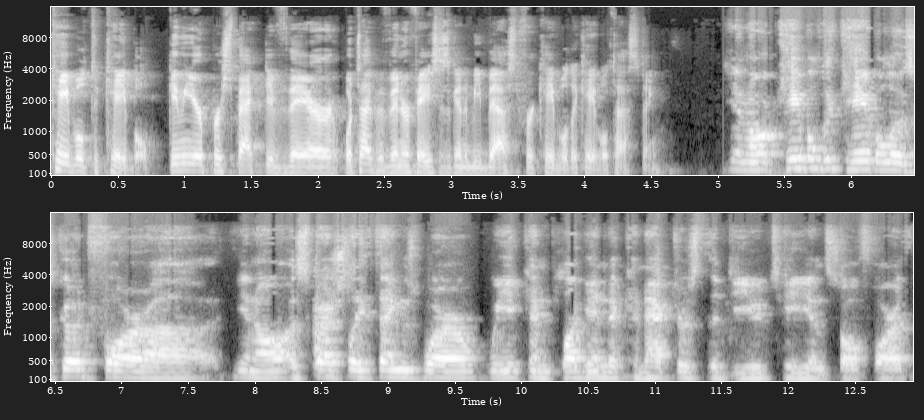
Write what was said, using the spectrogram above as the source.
cable to cable. Give me your perspective there. What type of interface is going to be best for cable to cable testing? you know, cable to cable is good for, uh, you know, especially things where we can plug into connectors, the DUT and so forth.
